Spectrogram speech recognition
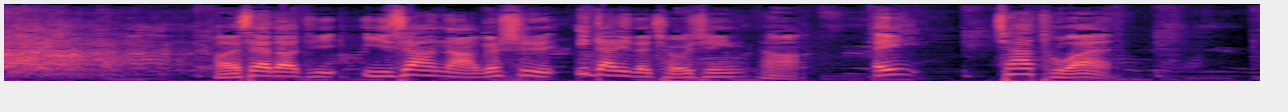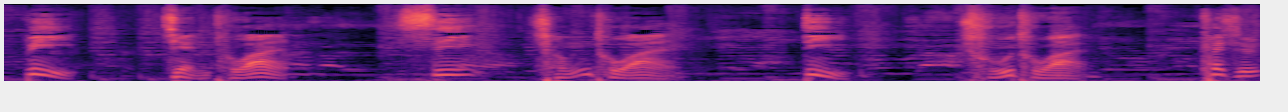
好，下一道题，以下哪个是意大利的球星啊？A. 加图案，B. 减图案，C. 乘图案，D. 除图案。开始。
